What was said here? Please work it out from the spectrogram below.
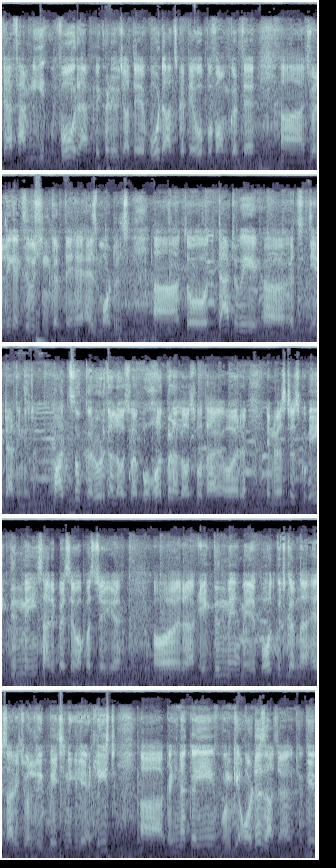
इंटायर फैमिली वो रैंप पे खड़े हो जाते हैं वो डांस करते हैं वो परफॉर्म करते हैं ज्वेलरी का एग्जीबिशन करते हैं एज मॉडल्स तो that way it's the thing is done 500 crore का लॉस हुआ है बहुत बड़ा लॉस होता है और इन्वेस्टर्स को एक दिन में ही सारे पैसे वापस चाहिए और एक दिन में हमें बहुत कुछ करना है सारी ज्वेलरी बेचने के लिए एटलीस्ट कहीं ना कहीं उनके ऑर्डर्स आ जाए क्योंकि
